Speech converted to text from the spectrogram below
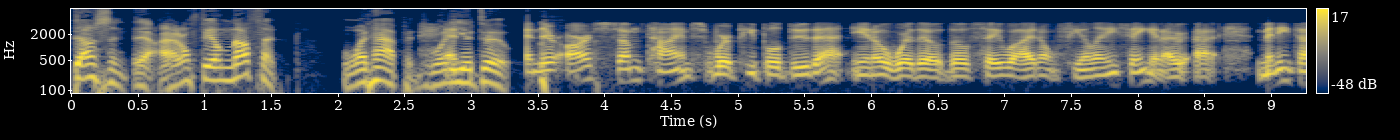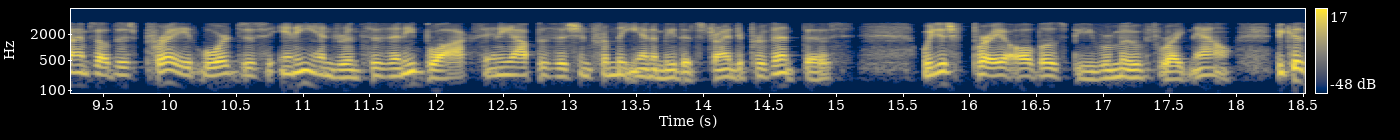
doesn't? I don't feel nothing. What happens? What and, do you do? And there are some times where people do that, you know, where they'll they'll say, "Well, I don't feel anything," and I, I many times I'll just pray, Lord, just any hindrances, any blocks, any opposition from the enemy that's trying to prevent this. We just pray all those be removed right now because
